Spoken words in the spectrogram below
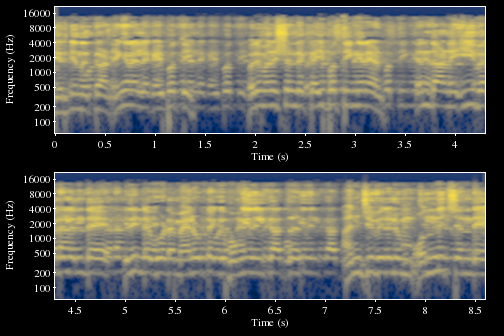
ചെരിഞ്ഞു നിൽക്കാണ്. ഇങ്ങനെയല്ലേ കൈപ്പത്തി? ഒരു മനുഷ്യന്റെ കൈപ്പത്തി ഇങ്ങനെയാണ്. എന്താണ് ഈ വിരലിന്റെ ഇതിന്റെ കൂടെ മേലോട്ടേക്ക് പൊങ്ങി നിൽക്കാത്ത അഞ്ചു വിരലും ഒന്നിച്ചെന്റെ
